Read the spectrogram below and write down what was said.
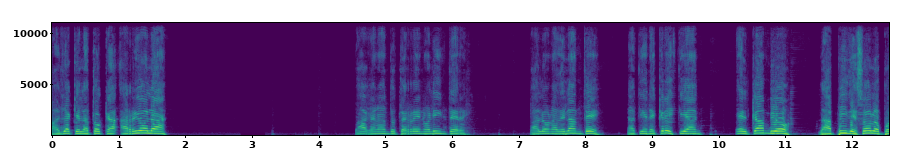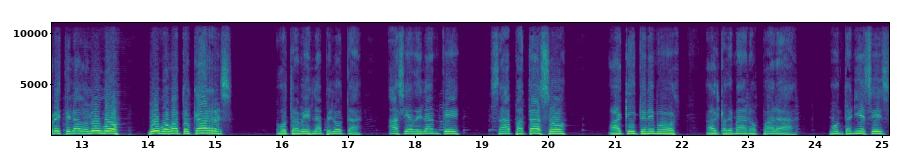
Allá que la toca Arriola. Va ganando terreno el Inter. Balón adelante. La tiene Cristian. El cambio. La pide solo por este lado Lugo. Lugo va a tocar. Otra vez la pelota hacia adelante. Zapatazo. Aquí tenemos alta de manos para Montañeses.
